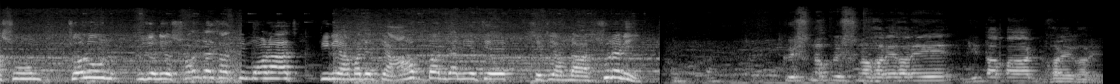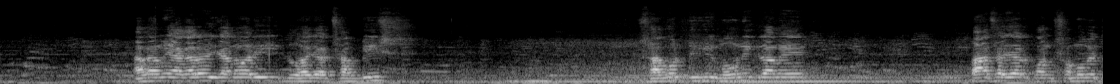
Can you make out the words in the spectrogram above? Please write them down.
আসুন, চলুন, পূজনীয় সঞ্জয় শাস্ত্রী মহারাজ, তিনি আমাদেরকে আহ্বান জানিয়েছে, সেটি আমরা শুনে নিই। কৃষ্ণ কৃষ্ণ হরে হরে, গীতা পাঠ ঘরে ঘরে। আগামী এগারোই জানুয়ারি দু হাজার ছাব্বিশ সাগরদিঘি মৌনিগ্রামে পাঁচ হাজার সমবেত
